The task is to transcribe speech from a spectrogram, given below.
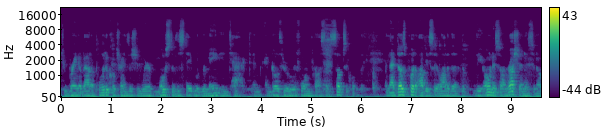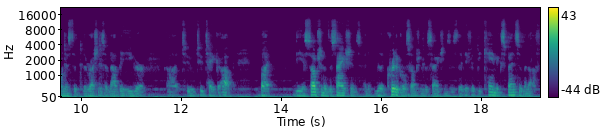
to bring about a political transition where most of the state would remain intact and, and go through a reform process subsequently. And that does put obviously a lot of the, the, the onus on Russia, and it's an onus that the Russians have not been eager uh, to, to take up. But the assumption of the sanctions, and a really critical assumption of the sanctions, is that if it became expensive enough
